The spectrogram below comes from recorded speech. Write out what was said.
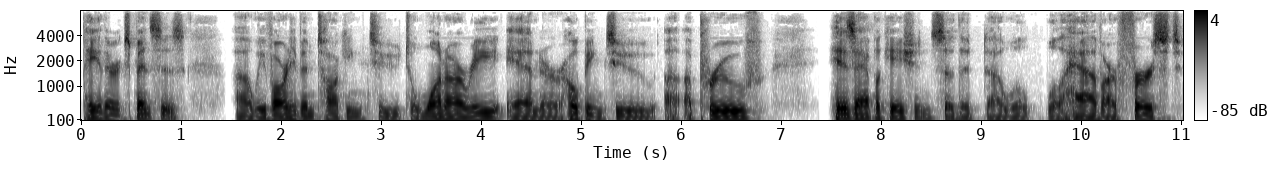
pay their expenses. we've already been talking to to one RE and are hoping to approve his application so that uh, we'll we'll have our first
